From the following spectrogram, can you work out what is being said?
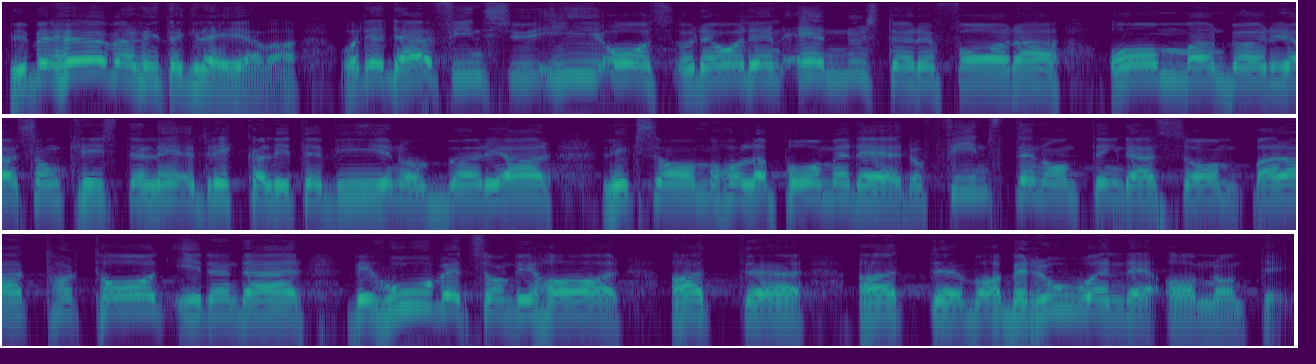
vi behöver lite grejer. Va? Och det där finns ju i oss och då är det en ännu större fara om man börjar som kristen dricka lite vin och börjar liksom hålla på med det. Då finns det någonting där som bara tar tag i det där behovet som vi har att, eh, att eh, vara beroende av någonting.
